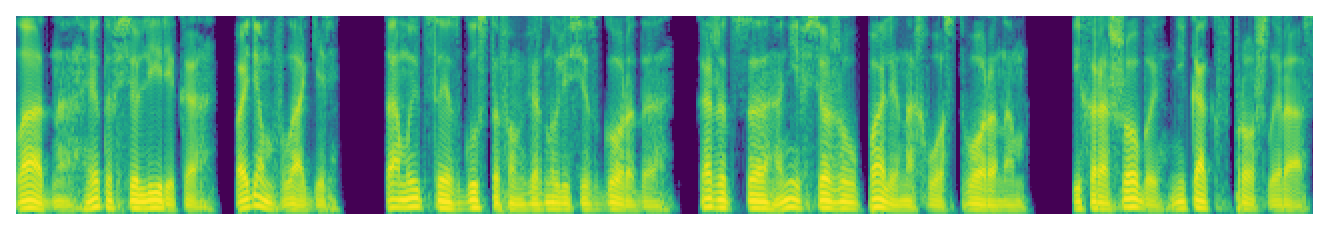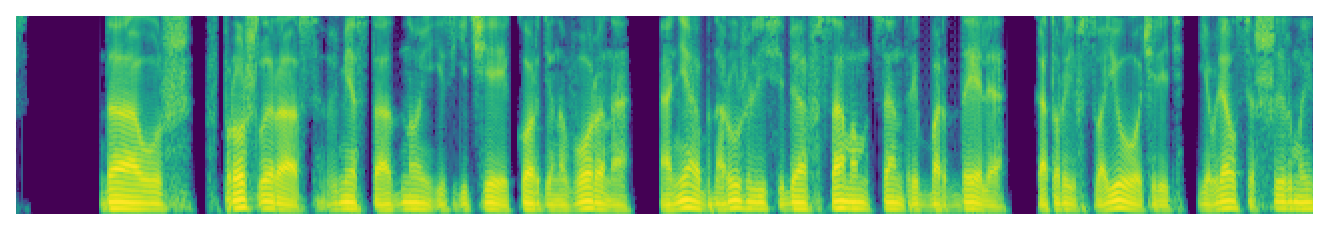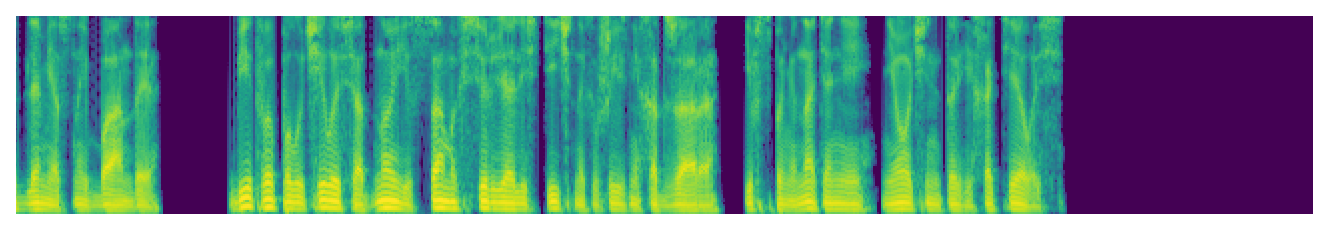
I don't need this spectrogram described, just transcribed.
Ладно, это все лирика. Пойдем в лагерь. Там Иция с Густавом вернулись из города. Кажется, они все же упали на хвост воронам. И хорошо бы, не как в прошлый раз. Да уж, в прошлый раз вместо одной из ячеек Ордена Ворона они обнаружили себя в самом центре борделя, который, в свою очередь, являлся ширмой для местной банды. Битва получилась одной из самых сюрреалистичных в жизни Хаджара, и вспоминать о ней не очень-то и хотелось.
